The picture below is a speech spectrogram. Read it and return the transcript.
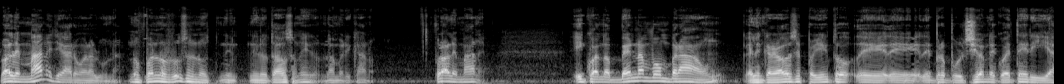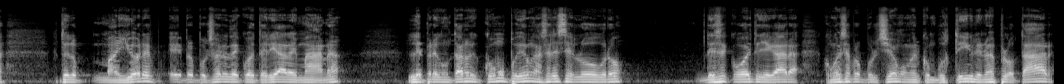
Los alemanes llegaron a la luna, no fueron los rusos ni los Estados Unidos, los americanos alemanes. Y cuando Bernard von Braun, el encargado de ese proyecto de, propulsión de cohetería, de los mayores eh, propulsores de cohetería alemana, le preguntaron cómo pudieron hacer ese logro de ese cohete llegar con esa propulsión, con el combustible, no explotar,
